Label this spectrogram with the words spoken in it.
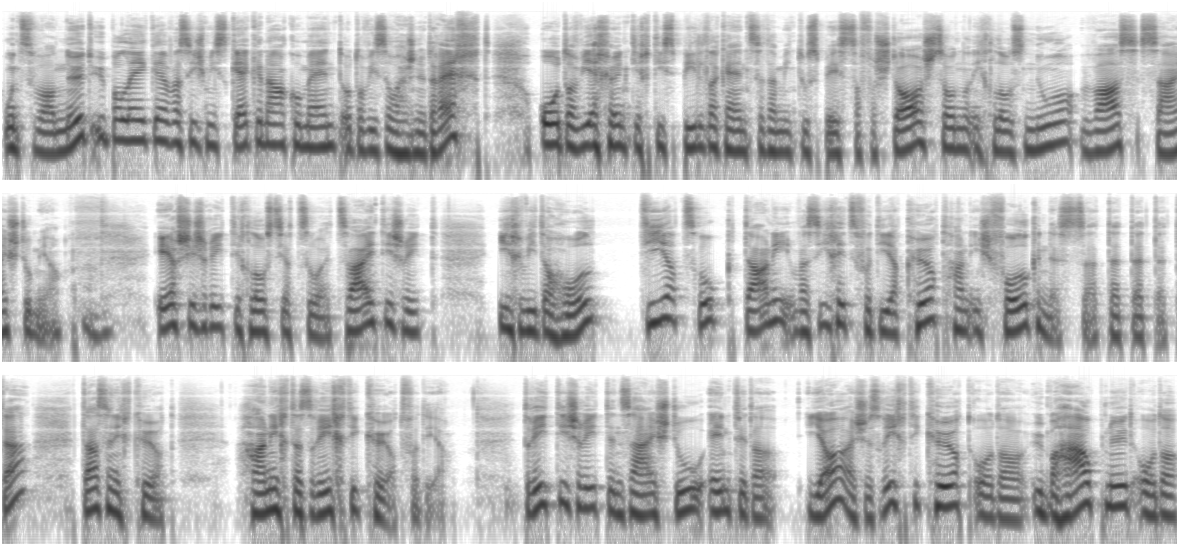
Und zwar nicht überlegen, was ist mein Gegenargument oder wieso hast du nicht recht oder wie könnte ich dein Bild ergänzen, damit du es besser verstehst, sondern ich höre nur, was sagst du mir. Mhm. Erster Schritt, ich höre dir zu. Zweiter Schritt, ich wiederhole dir zurück, Dani, was ich jetzt von dir gehört habe, ist folgendes. Da, da, da, da, das habe ich gehört. Habe ich das richtig gehört von dir? Dritter Schritt, dann sagst du entweder, ja, hast du es richtig gehört oder überhaupt nicht oder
